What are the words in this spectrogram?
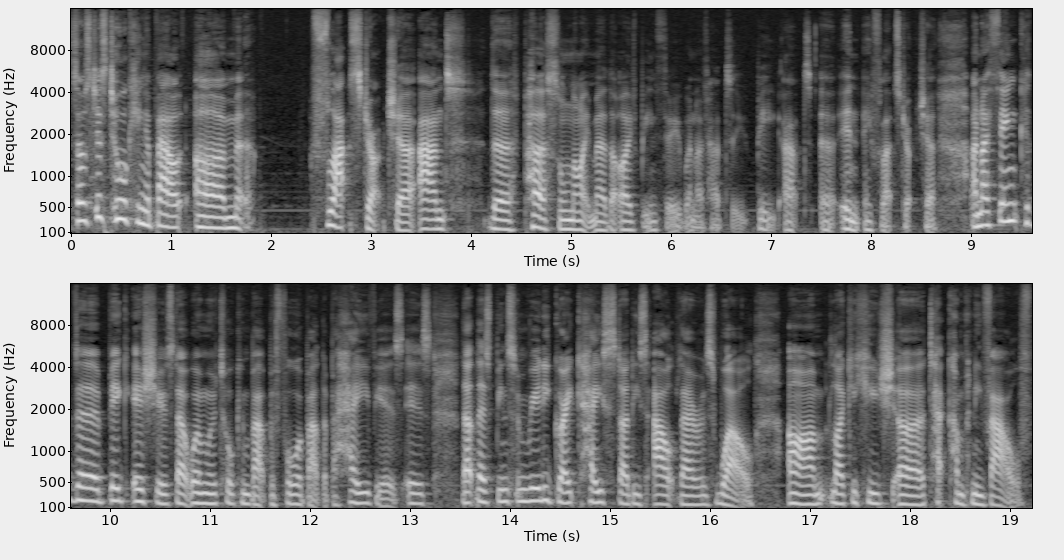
So I was just talking about um, flat structure and the personal nightmare that I've been through when I've had to be at uh, in a flat structure. And I think the big issue is that when we were talking about before about the behaviours is that there's been some really great case studies out there as well, um, like a huge uh, tech company Valve,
